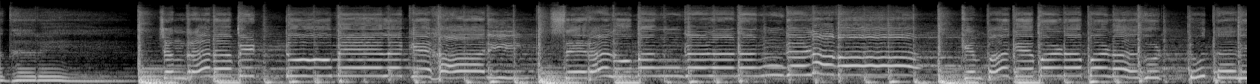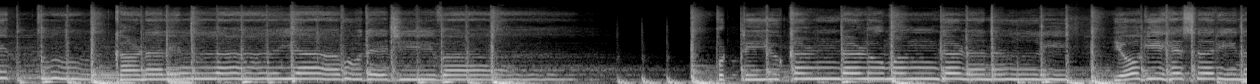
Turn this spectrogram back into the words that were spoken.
ನಮ್ಮಧರೆ ಚಂದ್ರನ ಬಿಟ್ಟು ಮೇಲಕ್ಕೆ ಹಾರಿ, ಸೇರಲು ಮಂಗಳ ನಂಗಳವ. ಕೆಂಪಗೆ ಬಣ ಬಣ ಗುಟ್ಟು ತಲಿತ್ತು, ಕಾಣಲಿಲ್ಲ ಯಾವುದೇ ಜೀವ. ಪುಟ್ಟಿಯು ಕಂಡಳು ಮಂಗಳನಲ್ಲಿ, ಯೋಗಿ ಹೆಸರಿನ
